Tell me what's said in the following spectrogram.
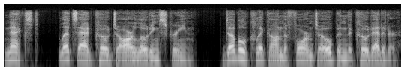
Next, let's add code to our loading screen. Double-click on the form to open the code editor.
